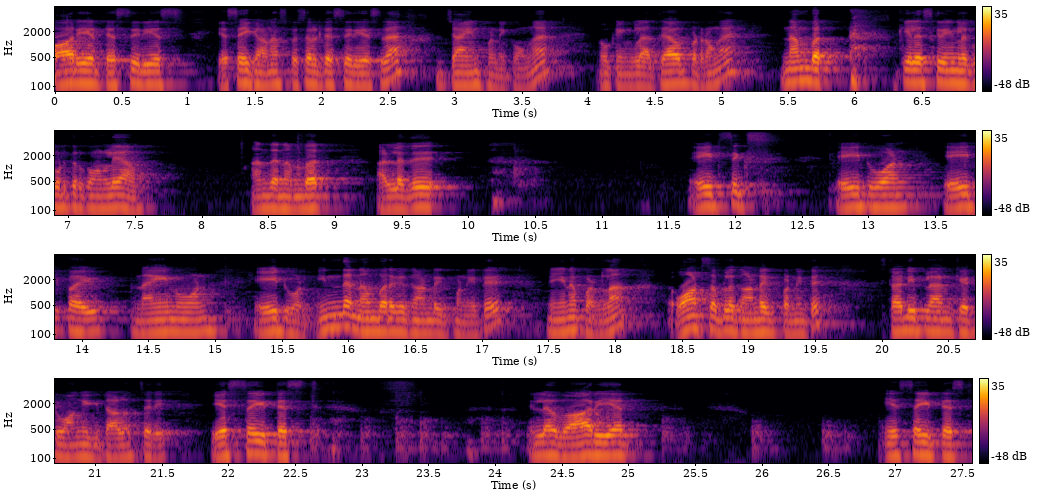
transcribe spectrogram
வாரியர் டெஸ்ட் சீரியஸ் எஸ்ஐக்கான ஸ்பெஷல் டெஸ்ட் சீரியஸில் ஜாயின் பண்ணிக்கோங்க. ஓகேங்களா தேவைப்படுறவங்க நம்பர் கீழே ஸ்க்ரீனில் கொடுத்துருக்கோம் இல்லையா? அந்த நம்பர் அல்லது eight six eight one eight five nine one eight one. இந்த நம்பருக்கு காண்டாக்ட் பண்ணிவிட்டு நீங்கள் என்ன பண்ணலாம்? வாட்ஸ்அப்பில் காண்டாக்ட் பண்ணிவிட்டு ஸ்டடி பிளான் கேட்டு வாங்கிக்கிட்டாலும் சரி எஸ்ஐ டெஸ்ட் இல்லை வாரியர் எஸ்ஐ டெஸ்ட்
